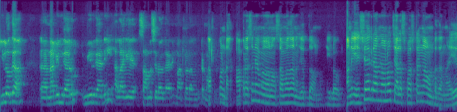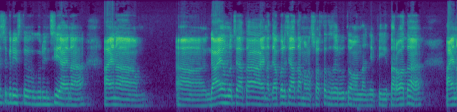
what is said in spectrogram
ఈలోగా నవీన్ గారు మీరు కానీ అలాగే సాంబశివరావు గారిని మాట్లాడాలనుకుంటే తప్పకుండా. ఆ ప్రశ్న మనం సమాధానం చెప్దాం ఈలో మన ఏషియా గ్రంథంలో చాలా స్పష్టంగా ఉంటదన్న. యేసుక్రీస్తు గురించి ఆయన ఆయన ఆ, గాయముల చేత ఆయన దెబ్బల చేత మన స్వస్థత జరుగుతూ ఉందని చెప్పి తర్వాత ఆయన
